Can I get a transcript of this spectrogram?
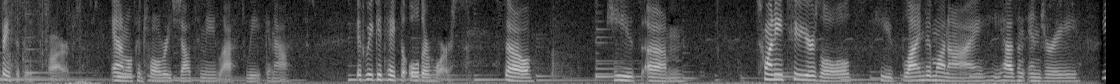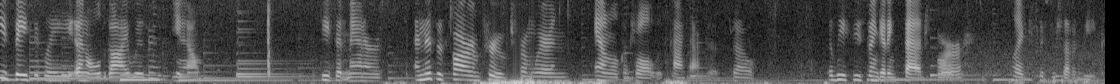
basically starved. Animal control reached out to me last week and asked if we could take the older horse. So he's um, 22 years old, he's blind in one eye, he has an injury. He's basically an old guy with, you know, decent manners. And this is far improved from when animal control was contacted. So at least he's been getting fed for like six or seven weeks.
